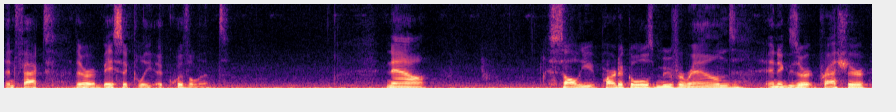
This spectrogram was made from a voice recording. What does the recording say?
In fact, they're basically equivalent. Now, solute particles move around and exert pressure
